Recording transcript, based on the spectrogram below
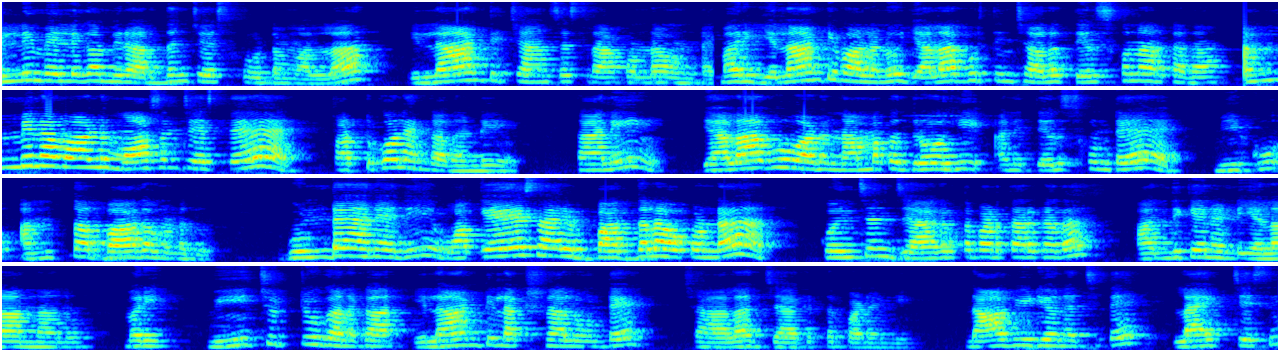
మెల్లి మెల్లిగా మీరు అర్థం చేసుకోవటం వల్ల ఇలాంటి ఛాన్సెస్ రాకుండా ఉంటాయి. మరి ఇలాంటి వాళ్ళను ఎలా గుర్తించాలో తెలుసుకున్నారు కదా? నమ్మిన వాళ్ళు మోసం చేస్తే తట్టుకోలేం కదండి. కానీ ఎలాగూ వాడు నమ్మక ద్రోహి అని తెలుసుకుంటే మీకు అంత బాధ ఉండదు. గుండె అనేది ఒకేసారి బద్దలవ్వకుండా కొంచెం జాగ్రత్త పడతారు కదా? అందుకేనండి ఎలా అన్నాను. మరి మీ చుట్టూ గనక ఇలాంటి లక్షణాలు ఉంటే చాలా జాగ్రత్త పడండి. నా వీడియో నచ్చితే లైక్ చేసి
